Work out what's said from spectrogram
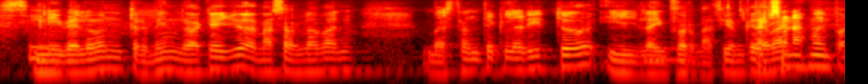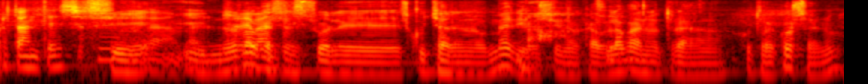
Sí. nivelón tremendo aquello. Además hablaban bastante clarito y la información que Personas daban... muy importantes. Sí, y no es lo que se suele escuchar en los medios, sino que hablaban otra, otra cosa, ¿no?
